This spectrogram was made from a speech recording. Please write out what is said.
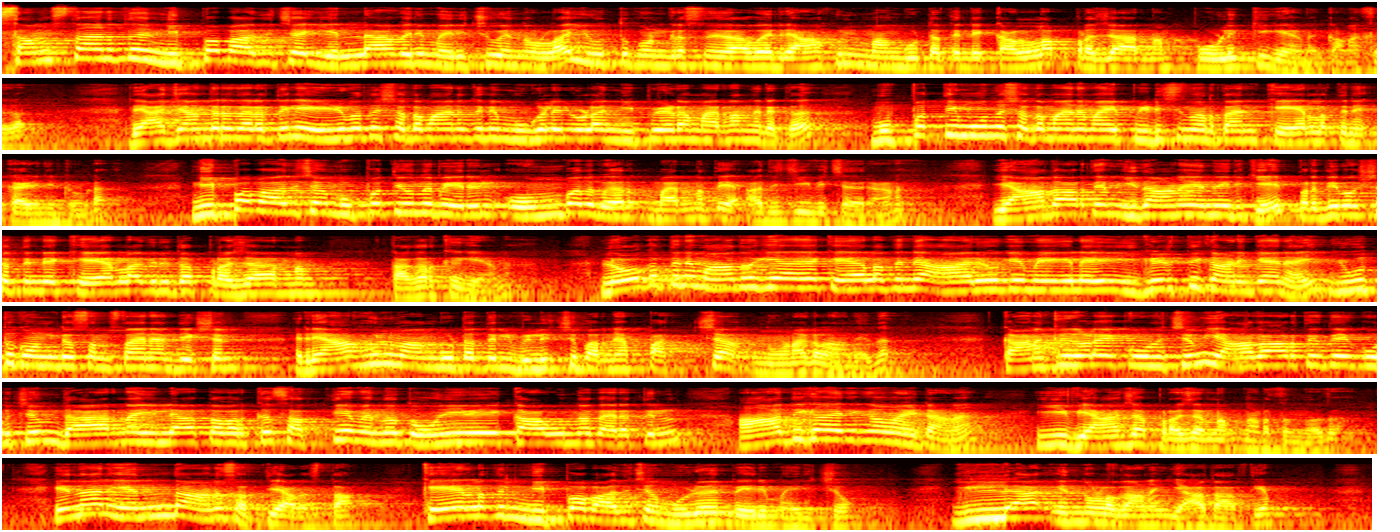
സംസ്ഥാനത്ത് നിപ്പ ബാധിച്ച എല്ലാവരും മരിച്ചു എന്നുള്ള യൂത്ത് കോൺഗ്രസ് നേതാവ് രാഹുൽ മാങ്കൂട്ടത്തിന്റെ കള്ളപ്രചാരണം പൊളിക്കുകയാണ് കണക്കുകൾ. രാജ്യാന്തര തലത്തിൽ എഴുപത് ശതമാനത്തിന് മുകളിലുള്ള നിപ്പയുടെ മരണനിരക്ക് മുപ്പത്തിമൂന്ന് ശതമാനമായി പിടിച്ചു നിർത്താൻ കേരളത്തിന് കഴിഞ്ഞിട്ടുണ്ട്. നിപ്പ ബാധിച്ച മുപ്പത്തിയൊന്ന് പേരിൽ ഒമ്പത് പേർ മരണത്തെ അതിജീവിച്ചവരാണ്. യാഥാർത്ഥ്യം ഇതാണ് എന്നിരിക്കെ പ്രതിപക്ഷത്തിന്റെ കേരള വിരുദ്ധ പ്രചാരണം തകർക്കുകയാണ്. ലോകത്തിന് മാതൃകയായ കേരളത്തിന്റെ ആരോഗ്യ മേഖലയെ ഇകഴ്ത്തി കാണിക്കാനായി യൂത്ത് കോൺഗ്രസ് സംസ്ഥാന അധ്യക്ഷൻ രാഹുൽ മാങ്കൂട്ടത്തിൽ വിളിച്ചു പറഞ്ഞ പച്ച നുണകളാണിത്. കണക്കുകളെക്കുറിച്ചും യാഥാർത്ഥ്യത്തെക്കുറിച്ചും ധാരണയില്ലാത്തവർക്ക് സത്യമെന്ന് തോന്നിയേക്കാവുന്ന തരത്തിൽ ആധികാരികമായിട്ടാണ് ഈ വ്യാജ പ്രചരണം നടത്തുന്നത്. എന്നാൽ എന്താണ് സത്യാവസ്ഥ? കേരളത്തിൽ നിപ്പ ബാധിച്ച മുഴുവൻ പേരും മരിച്ചു. ഇല്ല എന്നുള്ളതാണ് യാഥാർത്ഥ്യം.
